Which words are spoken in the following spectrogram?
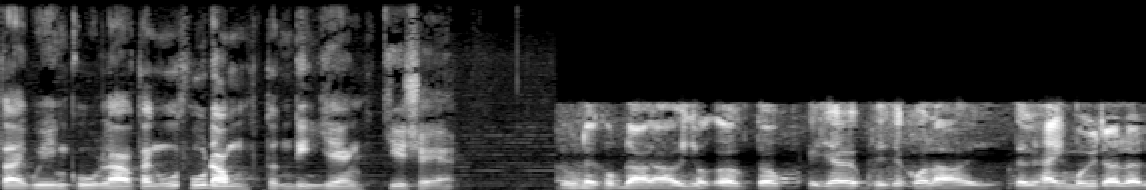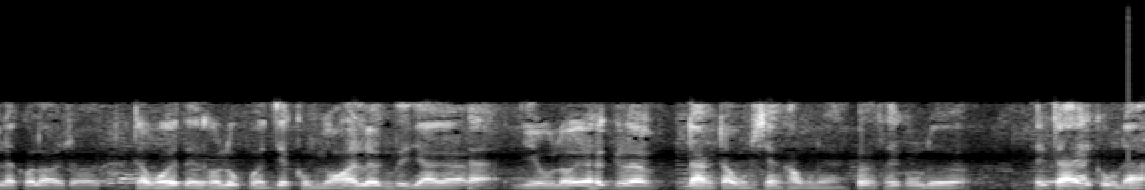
tại huyện Cù Lao, Tân Phú Đông, tỉnh Tiền Giang, chia sẻ. Vụ này cũng đỡ đỡ nhưng ớt tốt, cái giá ớt thì sẽ có lợi, từ 20 trở lên là có lợi rồi. Trồng ớt từ hồi lúc mà chắc không nhỏ lớn tới giờ nhiều loại ớt lắm. Đang trồng sen hồng nè, thấy cũng được, thấy trái cũng đạt.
